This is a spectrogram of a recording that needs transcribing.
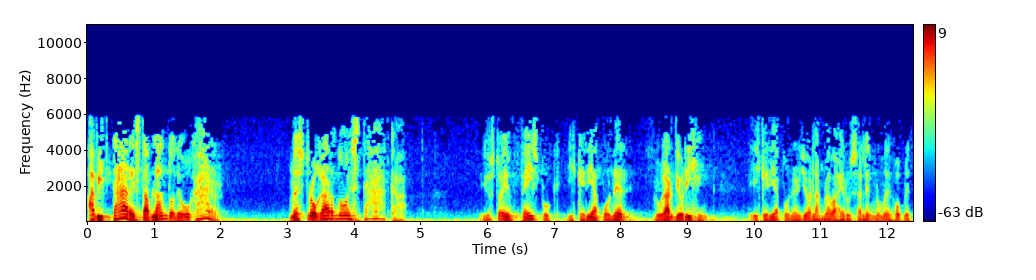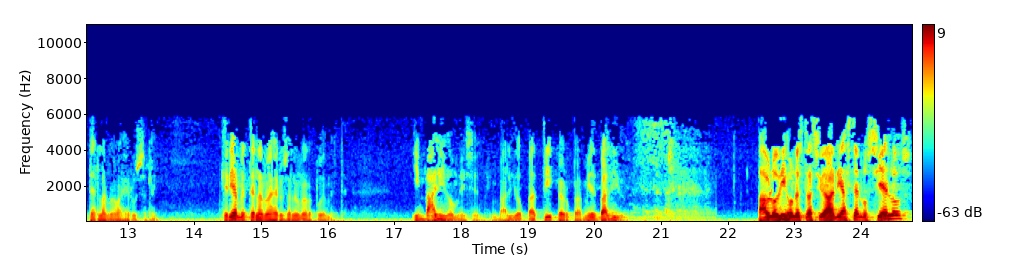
Habitar está hablando de hogar. Nuestro hogar no está acá. Yo estoy en Facebook y quería poner lugar de origen. Y quería poner yo la Nueva Jerusalén. No me dejó meter la Nueva Jerusalén. Quería meter la Nueva Jerusalén, no la pude meter. Inválido, me dicen. Inválido para ti, pero para mí es válido. Pablo dijo, nuestra ciudadanía está en los cielos,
